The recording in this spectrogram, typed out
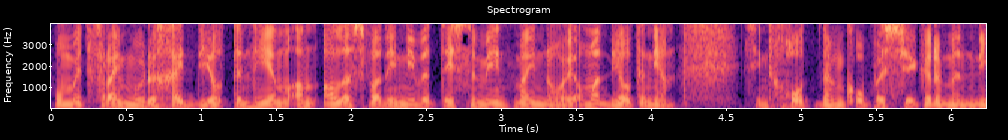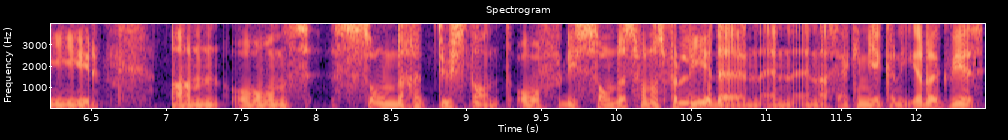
om met vrymoedigheid deel te neem aan alles wat die Nuwe Testament my nooi om aan deel te neem. sien God dink op 'n sekere manier aan ons sondige toestand of die sondes van ons verlede. En en en as ek en jy kan eerlik wees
